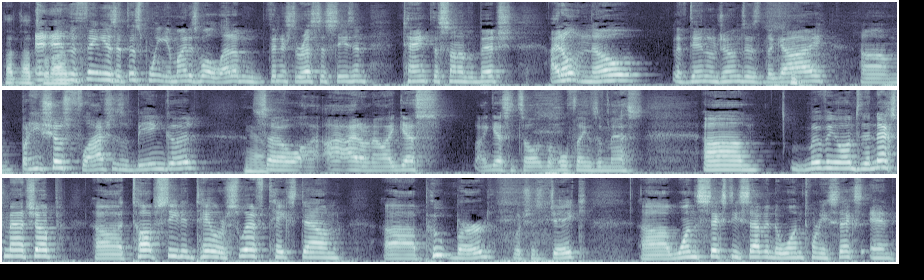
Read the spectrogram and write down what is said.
That, that's And, and the thing is, at this point, you might as well let him finish the rest of the season. Tank the son of a bitch. I don't know if Daniel Jones is the guy, um, but he shows flashes of being good. yeah. So I, I don't know. I guess I guess it's all the whole thing's a mess. Um, moving on to the next matchup, uh, top seeded Taylor Swift takes down uh, Poop Bird, which is Jake, uh, 167 to 126, and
